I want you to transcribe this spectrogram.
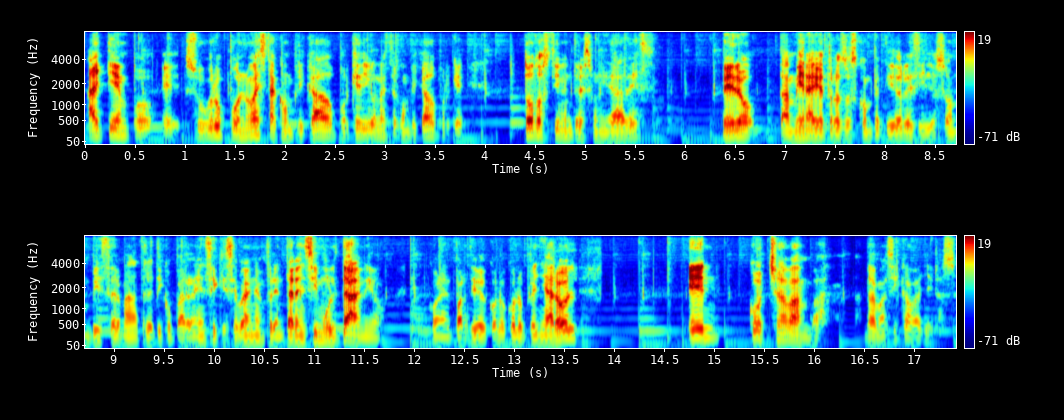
hay tiempo. Eh, su grupo no está complicado. ¿Por qué digo no está complicado? Porque todos tienen tres unidades. Pero también hay otros dos competidores y ellos son Bisterman Atlético Paranense que se van a enfrentar en simultáneo con el partido de Colo Colo Peñarol en Cochabamba, damas y caballeros.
